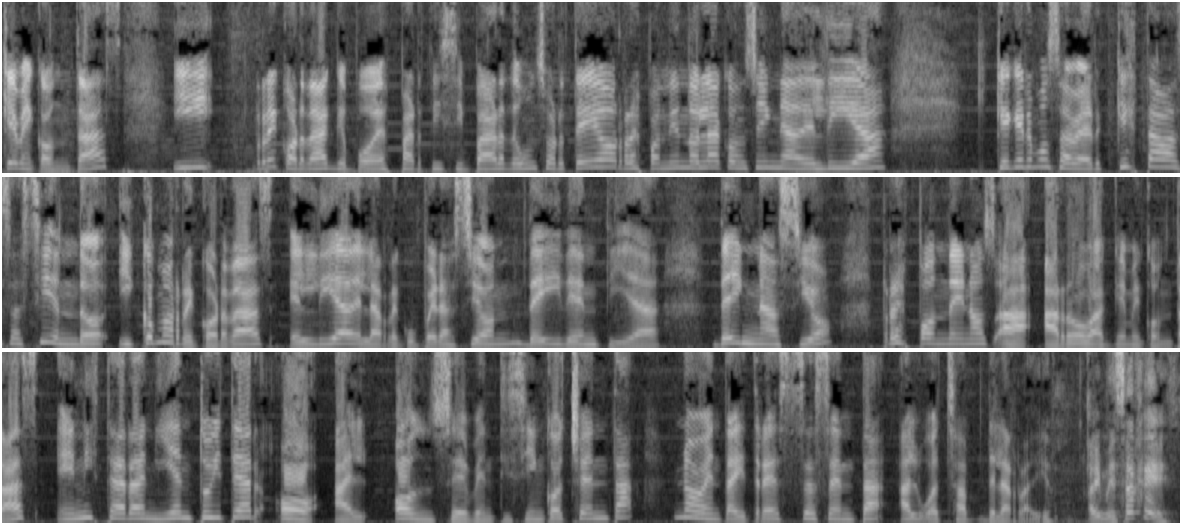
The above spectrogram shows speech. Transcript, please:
¿Qué me contás? Y recordá que podés participar de un sorteo respondiendo la consigna del día que queremos saber qué estabas haciendo y cómo recordás el día de la recuperación de identidad de Ignacio. Respóndenos a arroba que me contás en Instagram y en Twitter o al 11 25 80 93 60 al WhatsApp de la radio. ¿Hay mensajes?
